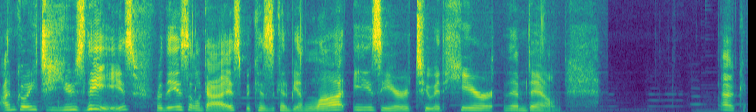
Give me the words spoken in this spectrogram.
I'm going to use these for these little guys because it's going to be a lot easier to adhere them down. Okay,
